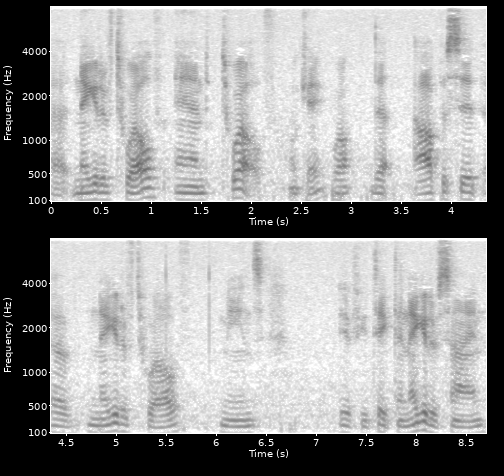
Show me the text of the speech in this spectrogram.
uh, negative 12 and 12. Okay, well, the opposite of negative 12 means if you take the negative sign,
